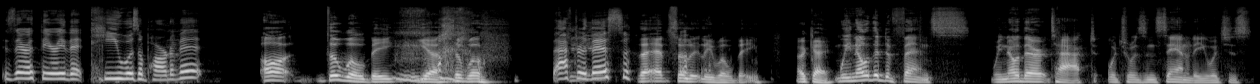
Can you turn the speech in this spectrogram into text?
Is there a theory that he was a part of it oh there will be hmm. yeah there will after this? there absolutely will be okay We know the defense. We know they're attacked, which was insanity, which is,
